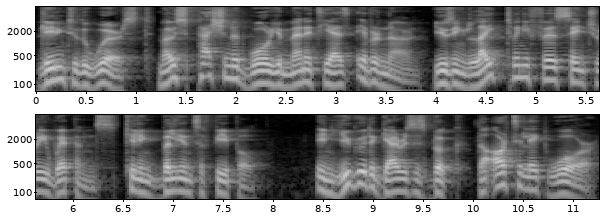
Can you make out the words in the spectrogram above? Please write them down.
leading to the worst, most passionate war humanity has ever known, using late 21st century weapons, killing billions of people. In Hugo de Garis's book, The Artilect War,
